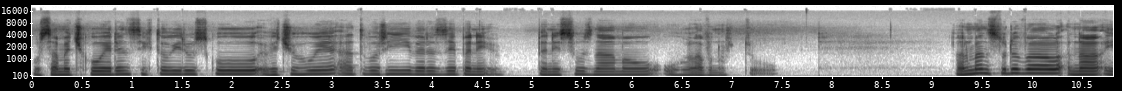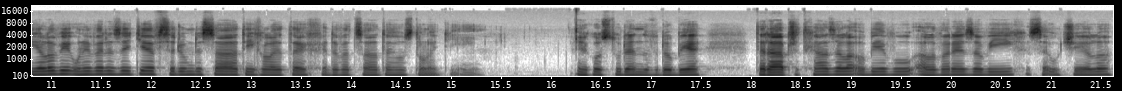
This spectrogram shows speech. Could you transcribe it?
U samečku jeden z těchto výrůstků vyčuhuje a tvoří verzi peni, penisu známou u hlavnožců. Landman studoval na Jelově univerzitě v 70. letech 20. století. Jako student v době, která předcházela objevu Alvarezových, se učil,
